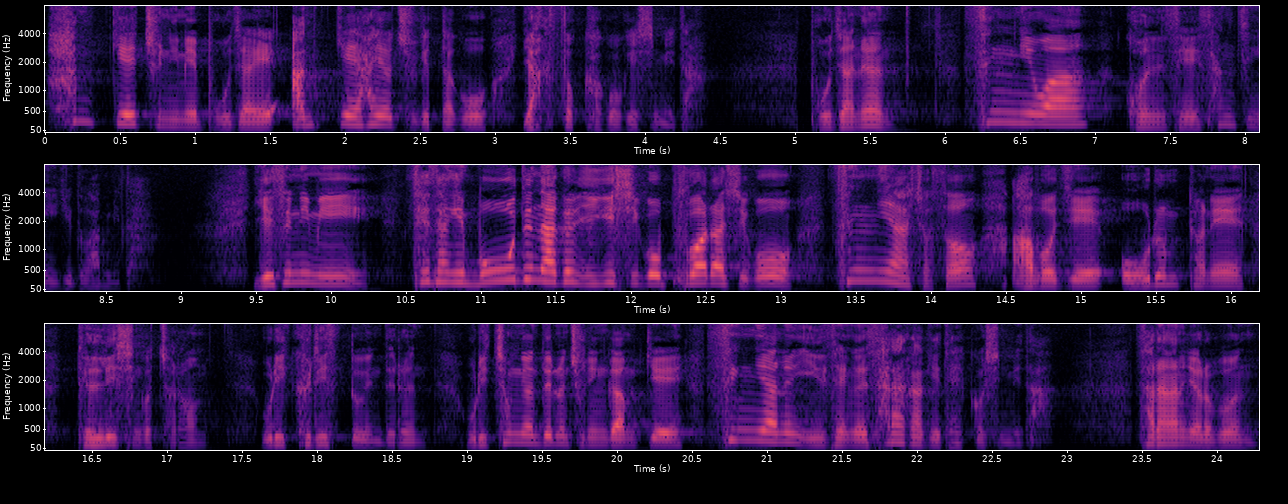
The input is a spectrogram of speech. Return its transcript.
함께 주님의 보좌에 앉게 하여 주겠다고 약속하고 계십니다. 보좌는 승리와 권세의 상징이기도 합니다. 예수님이 세상의 모든 악을 이기시고 부활하시고 승리하셔서 아버지의 오른편에 들리신 것처럼 우리 그리스도인들은 우리 청년들은 주님과 함께 승리하는 인생을 살아가게 될 것입니다. 사랑하는 여러분,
